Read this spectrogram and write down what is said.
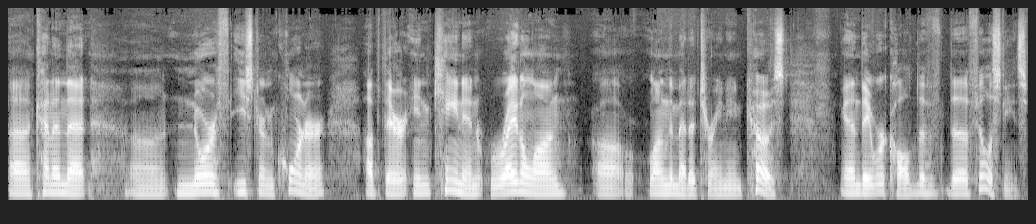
uh, kind of in that uh, northeastern corner up there in Canaan, right along uh, along the Mediterranean coast, and they were called the the Philistines.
